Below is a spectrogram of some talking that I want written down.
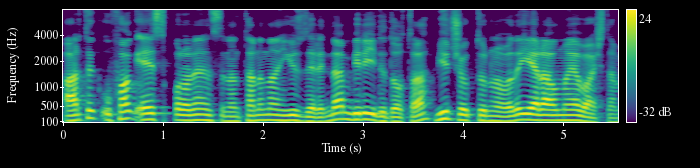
Artık ufak e-spor arenasının tanınan yüzlerinden biriydi Dota. Birçok turnuvada yer almaya başlamıştı.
